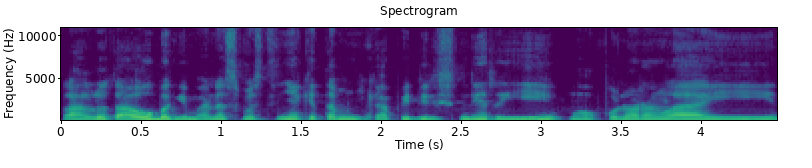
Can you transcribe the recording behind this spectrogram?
Lalu tahu bagaimana semestinya kita menyikapi diri sendiri maupun orang lain.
